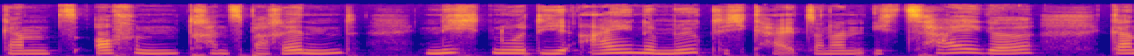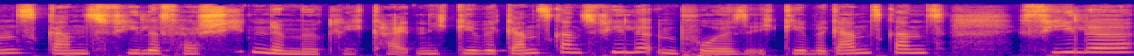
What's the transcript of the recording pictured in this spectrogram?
ganz offen, transparent nicht nur die eine Möglichkeit, sondern ich zeige ganz, ganz viele verschiedene Möglichkeiten. Ich gebe ganz, ganz viele Impulse. Ich gebe ganz, ganz viele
